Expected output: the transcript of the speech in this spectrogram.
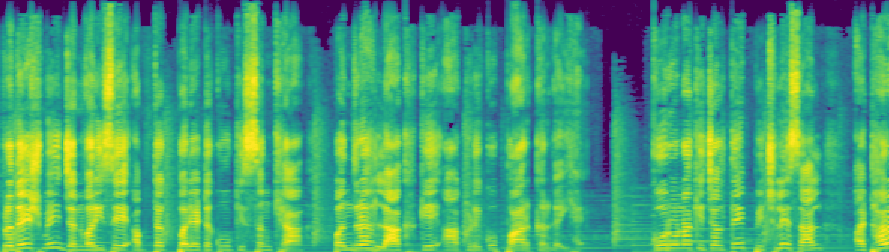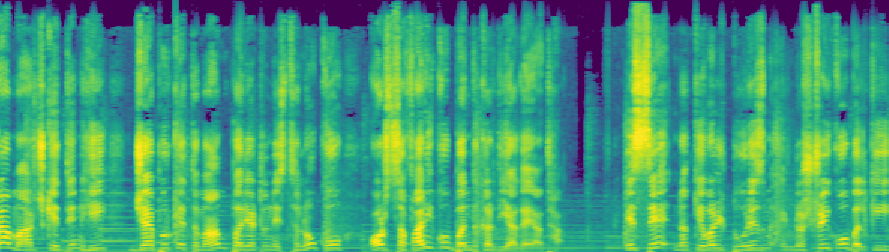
प्रदेश में जनवरी से अब तक पर्यटकों की संख्या 15 लाख के आंकड़े को पार कर गई है। कोरोना के चलते पिछले साल 18 मार्च के दिन ही जयपुर के तमाम पर्यटन स्थलों को और सफारी को बंद कर दिया गया था। इससे न केवल टूरिज़्म इंडस्ट्री को, बल्कि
